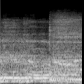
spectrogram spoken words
We'll go on.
